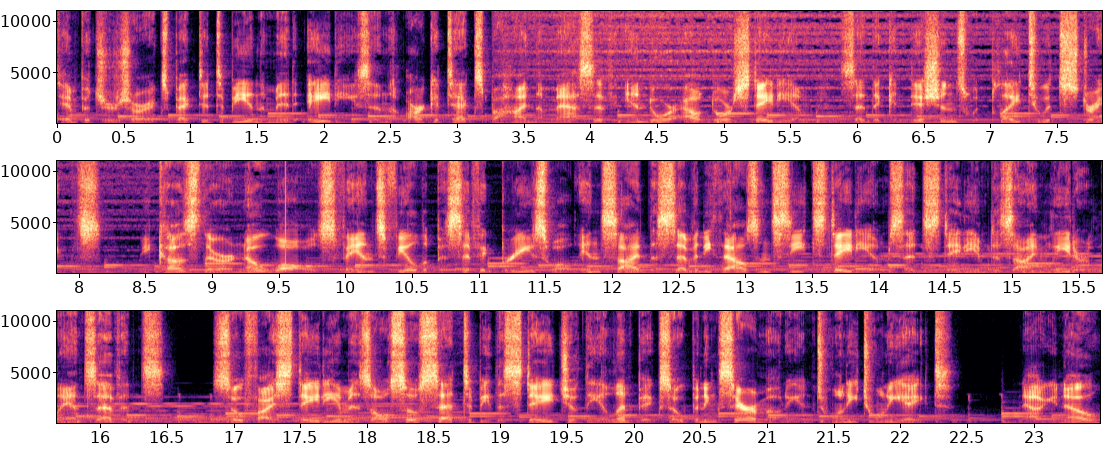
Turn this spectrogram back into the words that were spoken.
Temperatures are expected to be in the mid 80s, and the architects behind the massive indoor outdoor stadium said the conditions would play to its strengths. Because there are no walls, fans feel the Pacific breeze while inside the 70,000 seat stadium, said stadium design leader Lance Evans. SoFi Stadium is also set to be the stage of the Olympics opening ceremony in 2028. Now you know,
